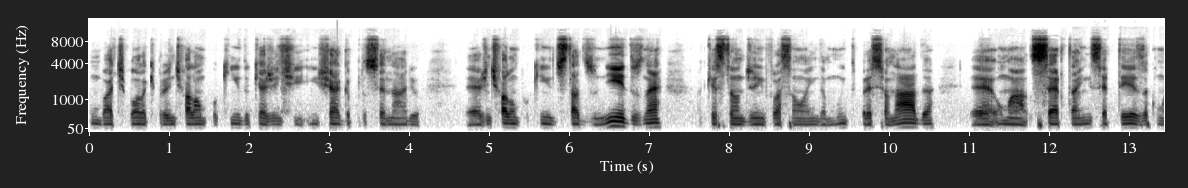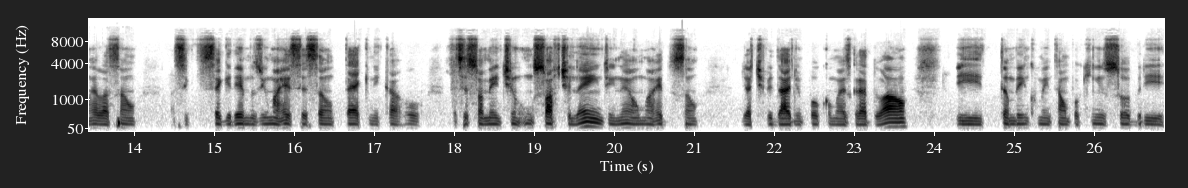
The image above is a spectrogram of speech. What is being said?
um bate-bola aqui para a gente falar um pouquinho do que a gente enxerga para o cenário. É, a gente fala um pouquinho dos Estados Unidos, né? A questão de inflação ainda muito pressionada, é, uma certa incerteza com relação a se seguiremos em uma recessão técnica ou vai ser somente um soft landing, né? Uma redução de atividade um pouco mais gradual e também comentar um pouquinho sobre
